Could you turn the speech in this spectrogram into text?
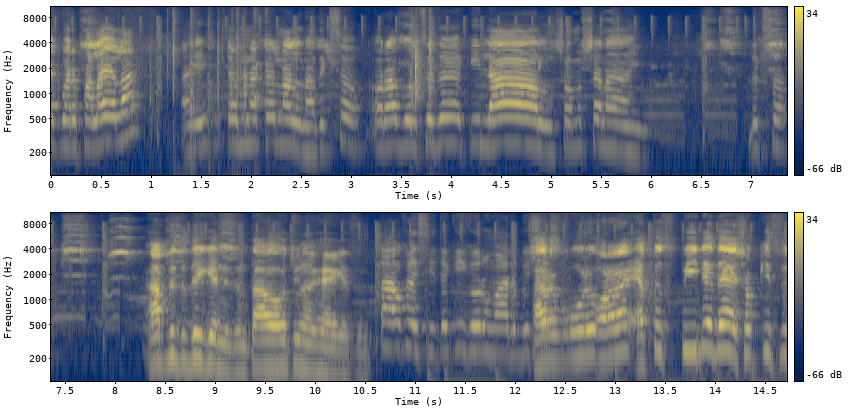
একবারে ফালাই এলা। এই তেমন একটা লাল না দেখছ? ওরা বলছে যে কি লাল সমস্যা নাই। দেখছ? আপনি তো দেখে নিয়েছেন তাও চুনা খেয়ে গেছেন। তাও খাইছি তো কি করুম আর আর বিশেষ ওর- ওরা এত স্পিডে দেয় সবকিছু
